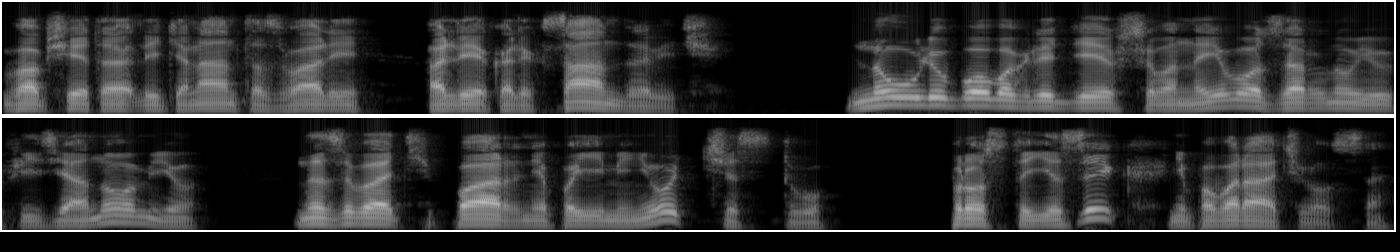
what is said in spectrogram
вообще-то лейтенанта звали Олег Александрович, но у любого глядевшего на его озорную физиономию называть парня по имени-отчеству просто язык не поворачивался,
